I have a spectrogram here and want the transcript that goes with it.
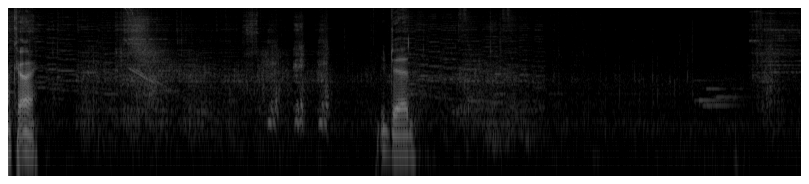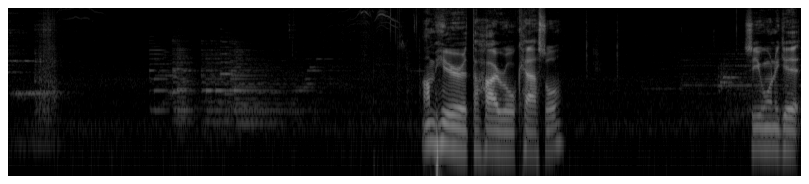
Okay. You dead. I'm here at the Hyrule Castle. So you want to get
